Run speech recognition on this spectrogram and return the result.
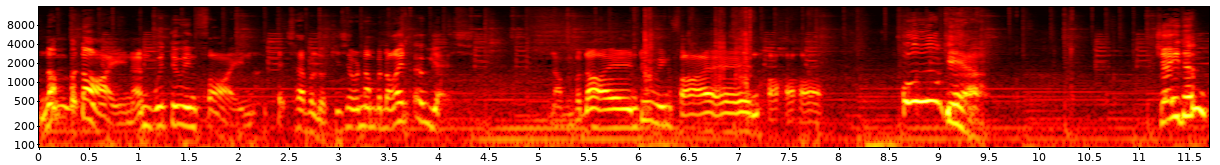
Number nine, and we're doing fine. Let's have a look. Is there a number nine? Oh, yes. Number nine, doing fine. Ha ha ha. Oh, dear. Jaden,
